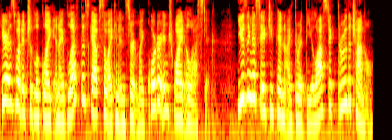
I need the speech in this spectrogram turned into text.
Here is what it should look like and I've left this gap so I can insert my quarter inch wide elastic. Using a safety pin, I thread the elastic through the channel.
